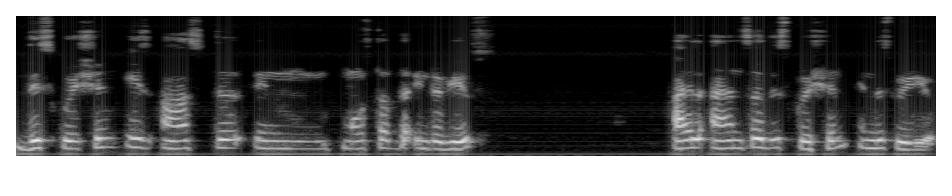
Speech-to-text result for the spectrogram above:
This question is asked in most of the interviews. I'll answer this question in this video.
